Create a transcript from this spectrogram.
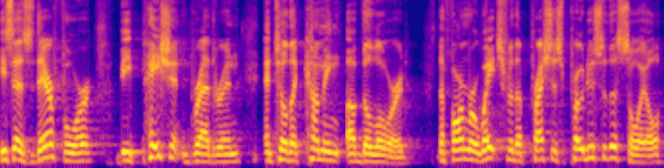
He says, Therefore, be patient, brethren, until the coming of the Lord. The farmer waits for the precious produce of the soil,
